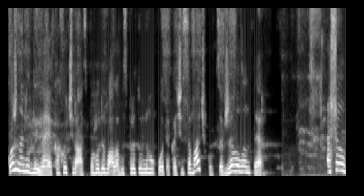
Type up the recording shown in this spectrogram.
Кожна людина, яка хоч раз погодувала безпритульного котика чи собачку, це вже волонтер. А що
